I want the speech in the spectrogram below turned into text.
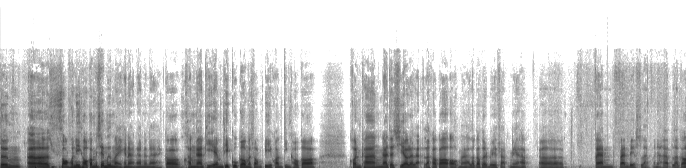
ซึ่งเอ่อสองคนนี้เขาก็ไม่ใช่มือใหม่ขนาดนั้นนะนะ ก็ทำงาน TM ที่ Google มา 2 ปี ความจริงเขาก็ค่อนข้างน่าจะเชี่ยวเลยแหละ แล้วเขาก็ออกมาแล้วก็เปิดบริษัทเนี่ยครับเอ่อแฟนแฟนเบสแลบนะครับ แล้วก็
